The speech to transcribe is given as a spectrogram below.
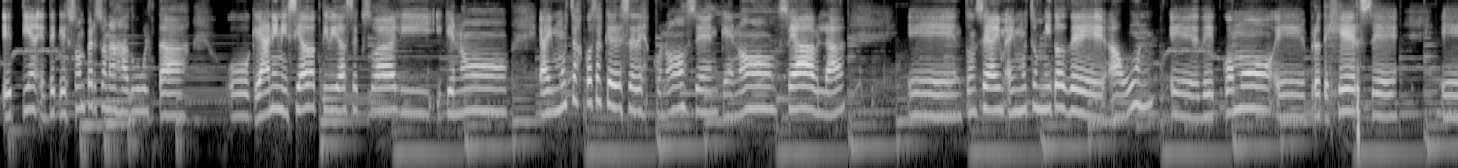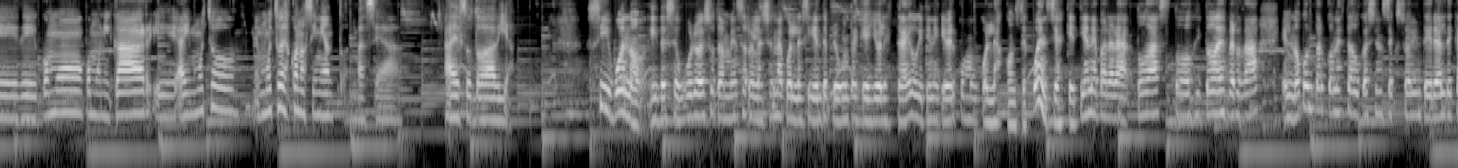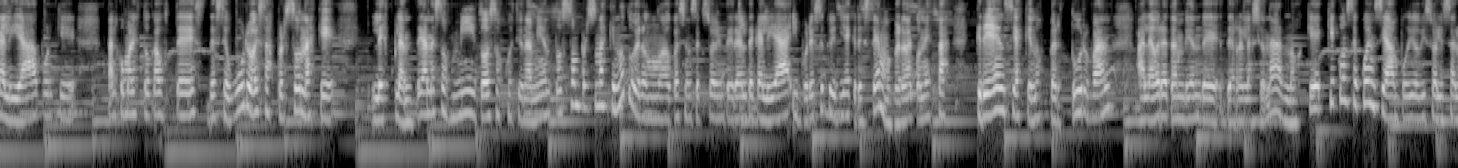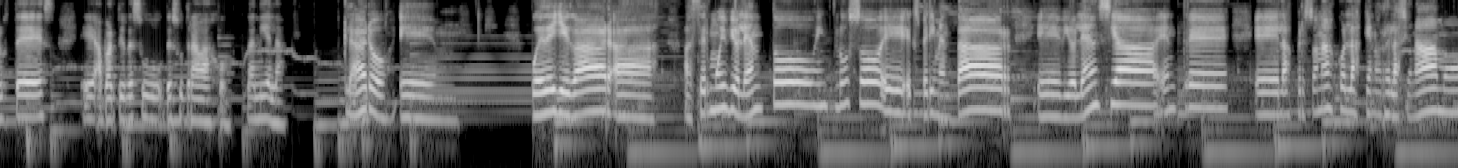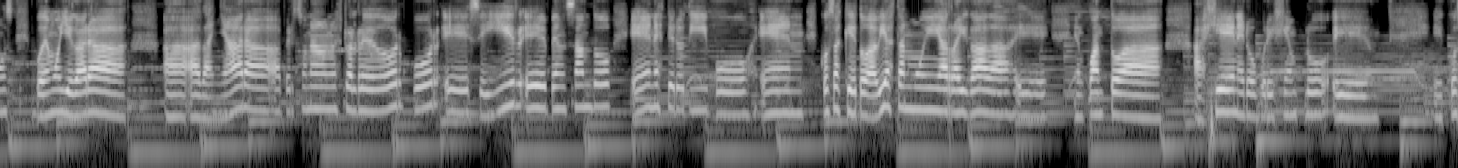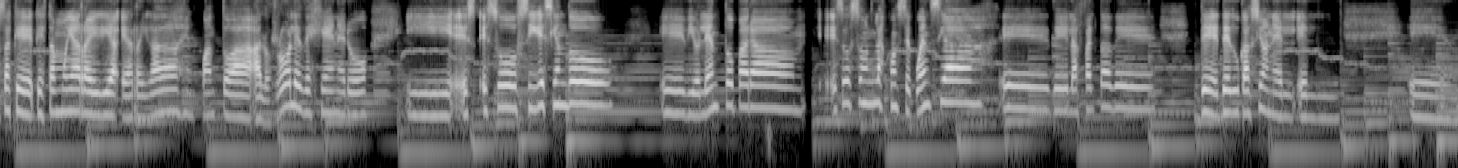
de que son personas adultas o que han iniciado actividad sexual y, que no, hay muchas cosas que se desconocen, que no se habla. Eh, entonces hay, muchos mitos de aún eh, de cómo eh, protegerse, de cómo comunicar. hay mucho, mucho desconocimiento en base a eso todavía. Sí, bueno, y de seguro eso también se relaciona con la siguiente pregunta que yo les traigo, que tiene que ver como con las consecuencias que tiene para todas, todos y todas, verdad, el no contar con esta educación sexual integral de calidad, porque tal como les toca a ustedes, de seguro esas personas que les plantean esos mitos, esos cuestionamientos, son personas que no tuvieron una educación sexual integral de calidad y por eso que hoy día crecemos, ¿verdad? Con estas creencias que nos perturban a la hora también de, relacionarnos. ¿Qué, ¿Qué consecuencias han podido visualizar ustedes? Eh, a partir de su, de su trabajo. Daniela. Claro, em, puede llegar a, a, ser muy violento incluso, eh, experimentar eh, violencia entre las personas con las que nos relacionamos, podemos llegar a, a, dañar a, personas a nuestro alrededor por eh, seguir eh, pensando en estereotipos, en cosas que todavía están muy arraigadas eh, en cuanto a, género, por ejemplo. Cosas que, están muy arraigadas en cuanto a, los roles de género y eso sigue siendo eh, violento para... Esas son las consecuencias eh, de la falta de, educación, el, eh,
